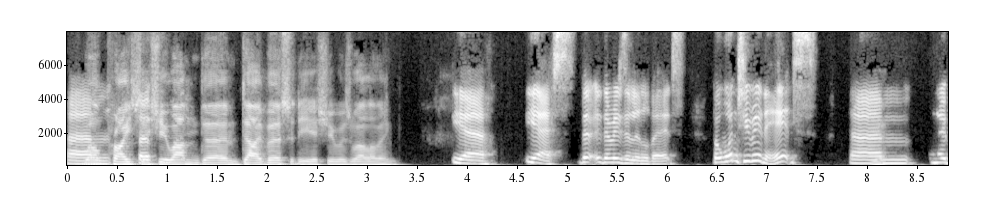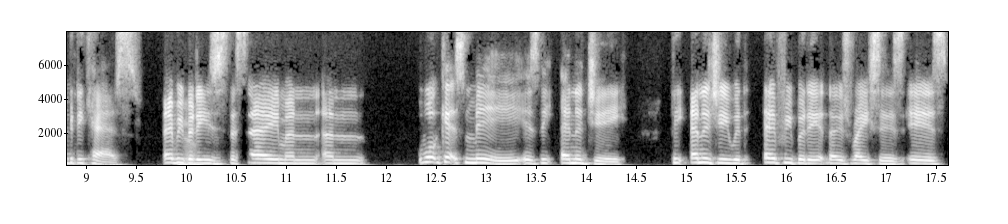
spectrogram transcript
Um, well, price but, issue and um, diversity issue as well. I think. Yeah. Yes, there, there is a little bit, but once you're in it, um, yeah. nobody cares. Everybody's no. the same, and and what gets me is the energy the energy with everybody at those races is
